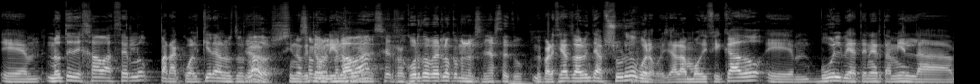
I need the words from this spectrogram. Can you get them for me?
em, no te dejaba hacerlo para cualquiera de los dos Ya, lados, sino que te lo obligaba. sí, recuerdo ver lo que me lo enseñaste tú. Me parecía totalmente absurdo. Bueno, pues ya lo han modificado. eh, vuelve a tener también la,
